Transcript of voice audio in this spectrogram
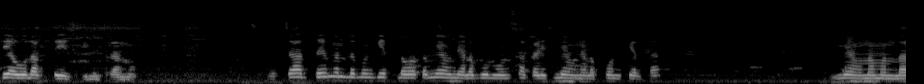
द्यावं लागतंयच की मित्रांनो. चालतंय म्हणलं मग घेतलं होता मेहण्याला बोलवून. सकाळीच मेहण्याला फोन केलता. मेहना म्हणला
